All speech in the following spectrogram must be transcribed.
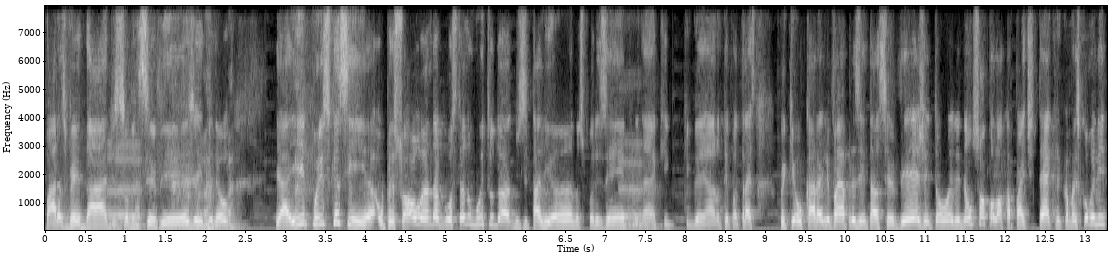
várias verdades é. sobre a cerveja, entendeu? E aí, por isso que assim, o pessoal anda gostando muito da, dos italianos, por exemplo, é. né, que, que ganharam um tempo atrás, porque o cara ele vai apresentar a cerveja, então ele não só coloca a parte técnica, mas como ele,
